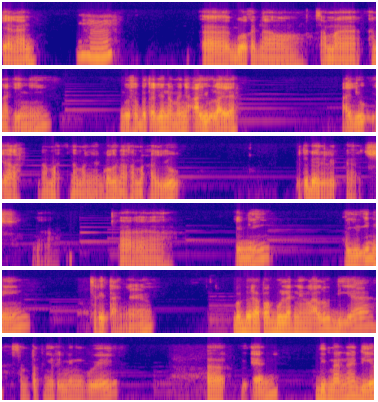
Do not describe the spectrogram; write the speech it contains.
ya kan hmm. uh, gue kenal sama anak ini gue sebut aja namanya Ayu lah ya Ayu ya nama namanya gue kenal sama Ayu itu dari uh, ini Ayu ini ceritanya beberapa bulan yang lalu dia sempat ngirimin gue uh, DM di mana dia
